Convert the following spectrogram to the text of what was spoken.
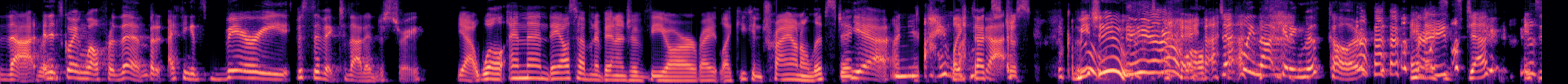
that Right. and it's going well for them. But I think it's very specific to that industry. Yeah well and then they also have an advantage of vr right like you can try on a lipstick Yeah. on your I like love that's that. just Like, me ooh, too Terrible. Definitely not getting this color. and right? it's def- it's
